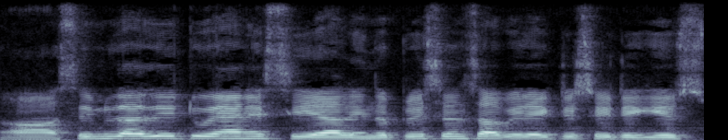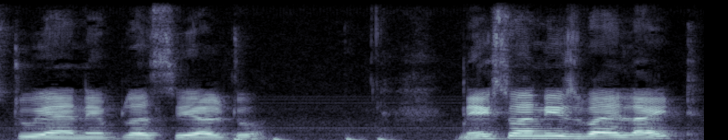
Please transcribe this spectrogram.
Uh, similarly to NaCl in the presence of electricity gives 2Na plus Cl2. Next one is by light.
